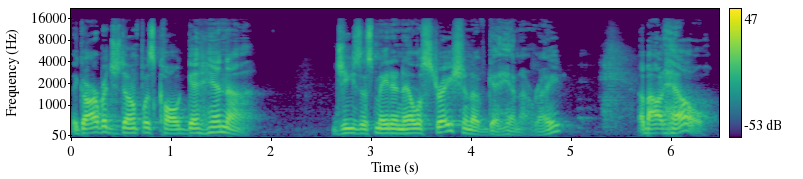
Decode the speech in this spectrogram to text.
The garbage dump was called Gehenna. Jesus made an illustration of Gehenna, right? About hell.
